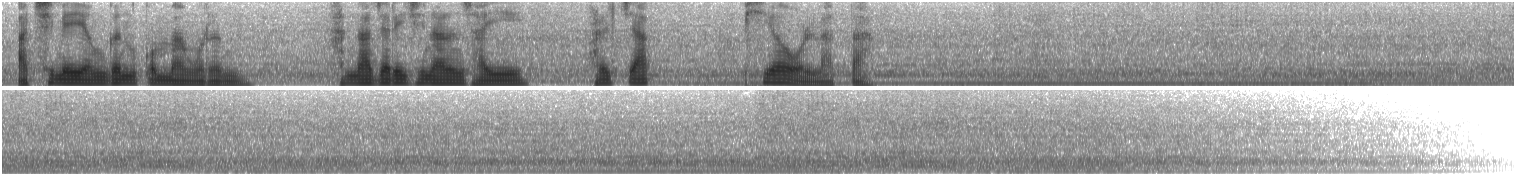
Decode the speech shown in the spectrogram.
아침에 연근 꽃망울은 한나절이 지나는 사이 활짝 피어 올랐다.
